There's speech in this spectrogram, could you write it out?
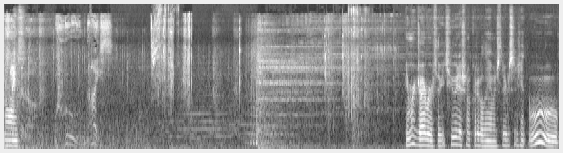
Nice. Ooh, nice. Hammer driver, 32 additional critical damage, 30% chance. Ooh.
